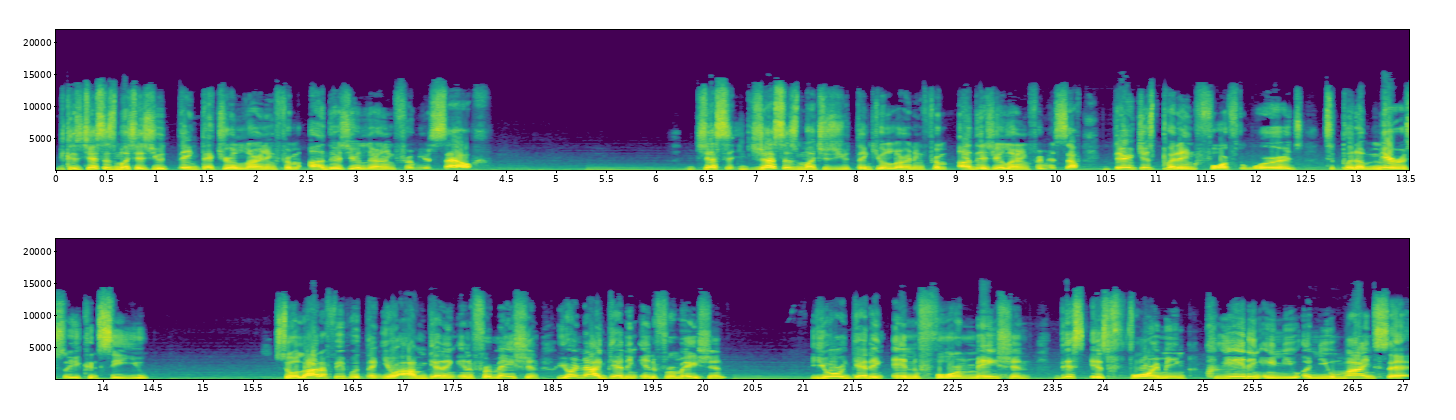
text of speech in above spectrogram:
Because just as much as you think that you're learning from others, you're learning from yourself. Just, just as much as you think you're learning from others, you're learning from yourself. They're just putting forth words to put a mirror so you can see you. So a lot of people think, yo, I'm getting information. You're not getting information. You're getting information. This is forming, creating in you a new mindset.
